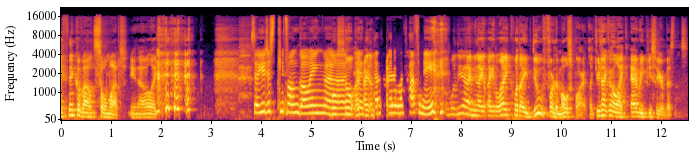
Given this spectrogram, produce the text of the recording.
I think about so much. You know, like. so you just keep on going. Uh, well, so I, I, doesn't matter what's happening. well, yeah, I mean, I, I like what I do for the most part. Like, you're not going to like every piece of your business,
